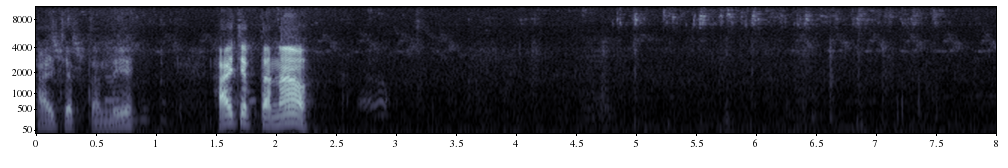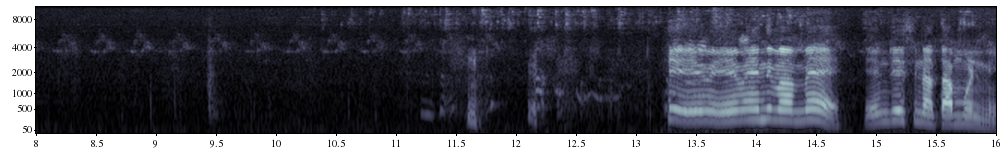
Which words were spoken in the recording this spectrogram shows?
హాయ్ చెప్తుంది హాయ్ చెప్తానా ఏం ఏమైంది మమ్మీ? ఏం చేసిన తమ్ముడిని?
